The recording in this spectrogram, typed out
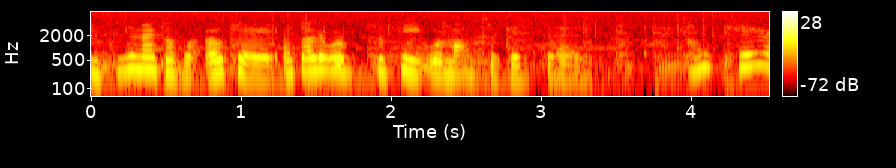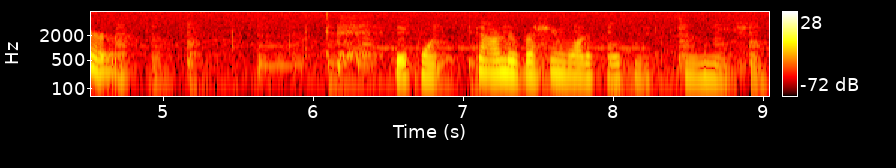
This is an echo. flo- Okay, I thought it would repeat what Monster Kid said. I don't care. Save point. Sound of rushing waterfalls with determination.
